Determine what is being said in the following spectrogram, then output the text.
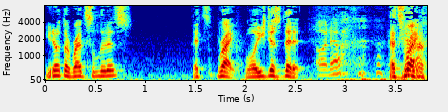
You know what the red salute is? It's right. Well, you just did it. Oh no. That's right.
